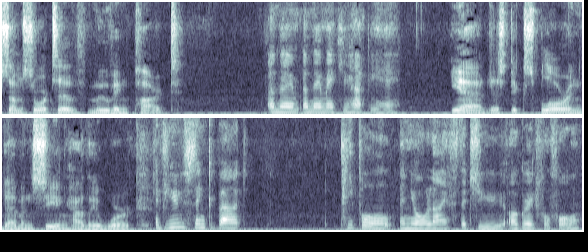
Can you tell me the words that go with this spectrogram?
some sort of moving part. And they and they make you happy, hey? Yeah, just exploring them and seeing how they work. If you think about people in your life that you are grateful for,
